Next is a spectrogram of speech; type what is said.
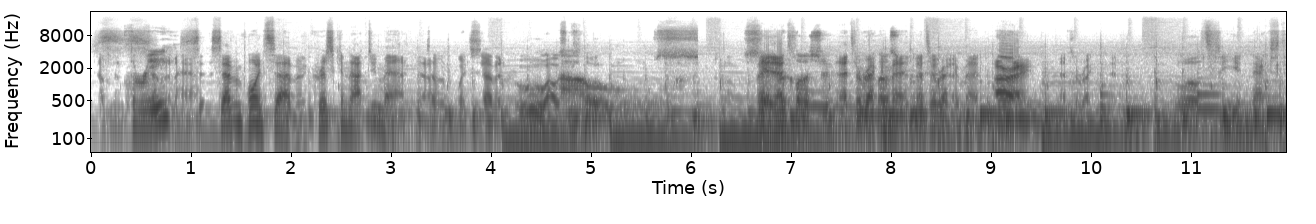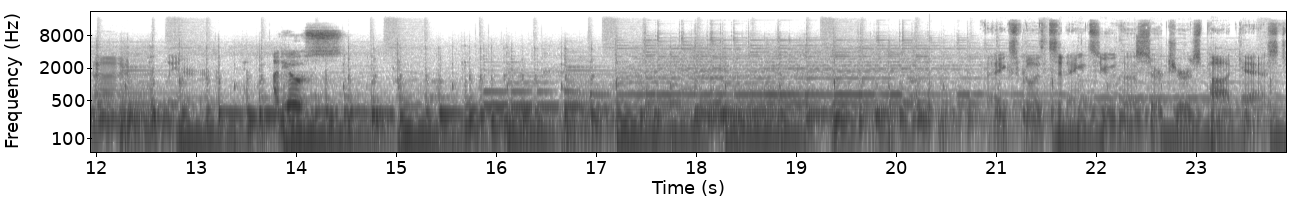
Seven- three. seven and a half. seven point seven. Chris cannot do math. though. Seven point seven. Ooh, I was Oh, close. Hey, that's closer. That's a We're closer. recommend. That's a recommend. All right, That's a recommend. we'll see you next time. Later. Adios. Thanks for listening to the Searchers Podcast.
